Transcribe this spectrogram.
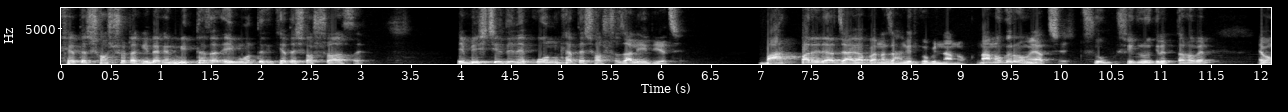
ক্ষেতের শস্যটা কি? দেখেন, মিথ্যাচার, এই মুহূর্তে কি ক্ষেতের শস্য আছে? এই বৃষ্টির দিনে কোন ক্ষেতে শস্য জ্বালিয়ে দিয়েছে? বাটপাড়িরা জায়গা পায় না জাহাঙ্গীর কবির নানক। নানকেরও মেয়াদ শেষ। শীঘ্রই গ্রেপ্তার হবেন এবং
